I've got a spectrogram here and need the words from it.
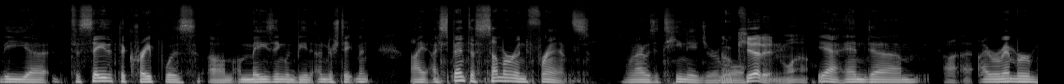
The uh, to say that the crepe was um, amazing would be an understatement. I, I spent a summer in France when I was a teenager. No Lowell. kidding. Wow. Yeah, and um, I, I remember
